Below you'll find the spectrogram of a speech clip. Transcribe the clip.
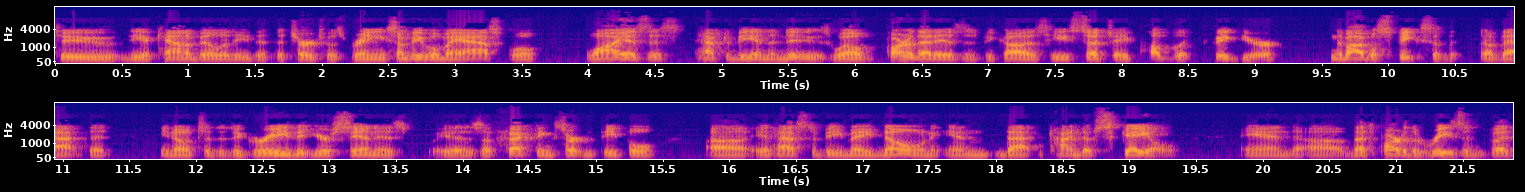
to the accountability that the church was bringing. Some people may ask, well, why does this have to be in the news? Well, part of that is is because he's such a public figure, and the Bible speaks of of that. That you know, to the degree that your sin is is affecting certain people, uh, it has to be made known in that kind of scale, and uh, that's part of the reason. But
